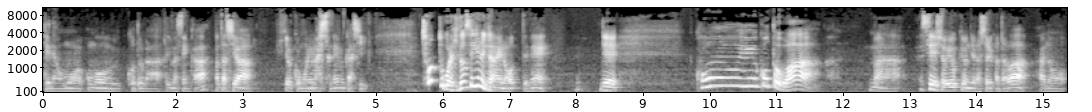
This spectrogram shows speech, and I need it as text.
てね思う思うことがありませんか？私はよく思いましたね昔。ちょっとこれひどすぎるんじゃないの？ってね。でこういうことはまあ聖書をよく読んでらっしゃる方はあの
